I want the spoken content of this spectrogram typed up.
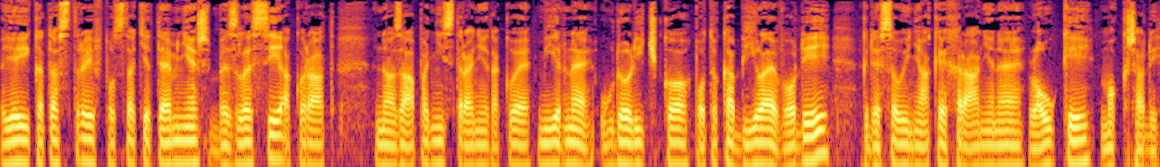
její katastr je v podstatě téměř bez lesy, akorát na západní straně takové mírné údolíčko potoka Bílé vody, kde jsou i nějaké chráněné louky, mokřady.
